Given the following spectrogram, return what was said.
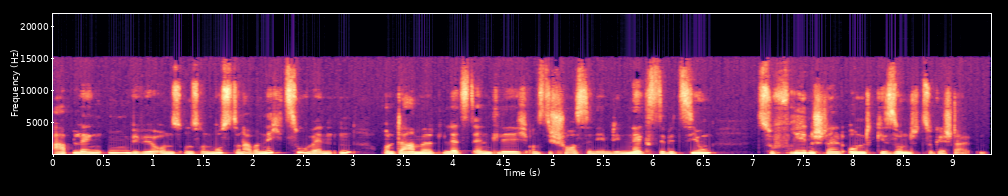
ablenken, wie wir uns unseren Mustern aber nicht zuwenden und damit letztendlich uns die Chance nehmen, die nächste Beziehung zufriedenstellend und gesund zu gestalten.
